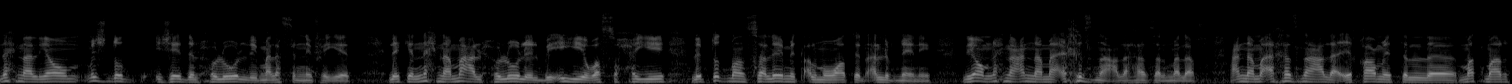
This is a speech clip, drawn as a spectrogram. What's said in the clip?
نحن اليوم مش ضد إيجاد الحلول لملف النفايات لكن نحن مع الحلول البيئية والصحية اللي بتضمن سلامة المواطن اللبناني. اليوم نحن عندنا ما أخذنا على هذا الملف عندنا ما أخذنا على إقامة المطمر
